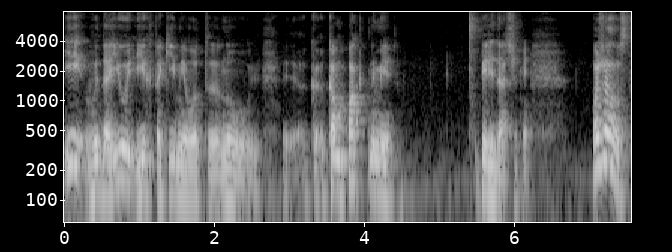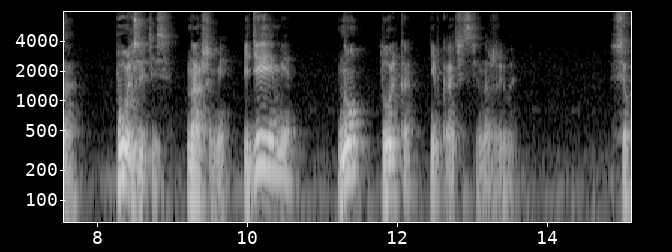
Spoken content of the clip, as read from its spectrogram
и выдаю их такими вот ну, компактными передачами. Пожалуйста, пользуйтесь нашими идеями, но только не в качестве наживы. Все.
